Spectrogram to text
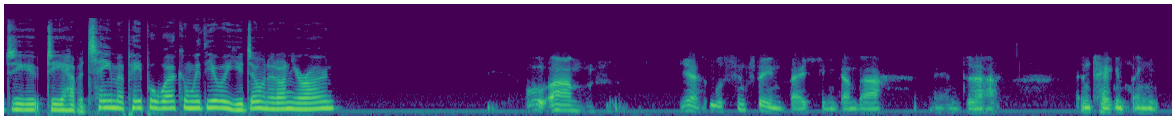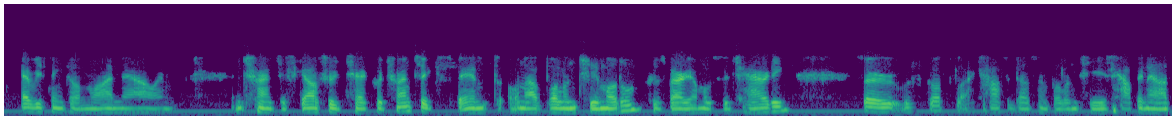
Do you do you have a team of people working with you? or Are you doing it on your own? Well, um, yeah, well, since being based in Gunnedah and uh, and taking thing, everything online now and and trying to scale through tech, we're trying to expand on our volunteer model because Barry is a charity. So we've got like half a dozen volunteers helping out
